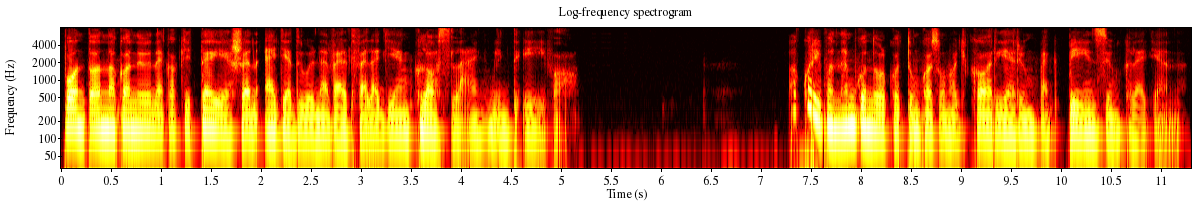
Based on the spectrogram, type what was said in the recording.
pont annak a nőnek, aki teljesen egyedül nevelt fel egy ilyen klassz lány, mint Éva. Akkoriban nem gondolkodtunk azon, hogy karrierünk meg pénzünk legyen.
